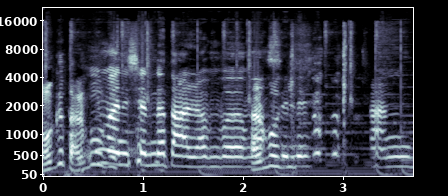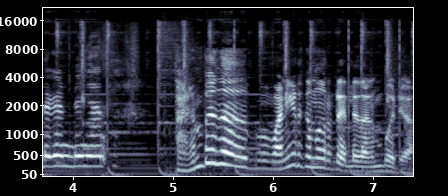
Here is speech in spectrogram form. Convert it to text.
നോക്ക് തഴമ്പ് മനുഷ്യന്റെ തഴമ്പ് ഞാൻ. തഴമ്പ് പണിയെടുക്കുന്നവരുടെ അല്ലേ തഴമ്പ് വരുവാ?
